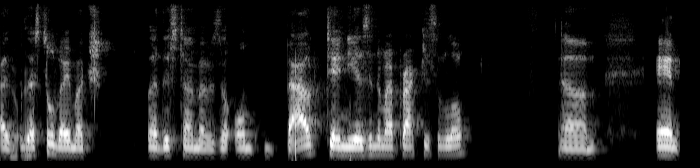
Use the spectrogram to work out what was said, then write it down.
I, I, Okay. I still very much, at this time, I was uh, um, about 10 years into my practice of law. Um, and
